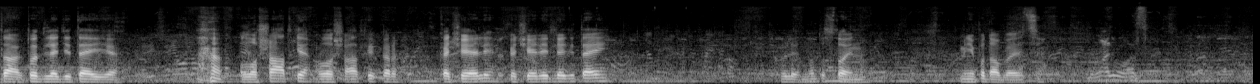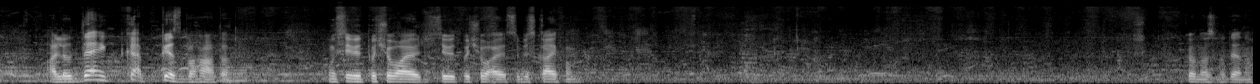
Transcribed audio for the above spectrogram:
Так, тут для дітей є лошадки, лошадки, качелі, качелі для дітей. Блін, ну достойно. Мені подобається. А людей капець багато. Усі відпочивають, всі відпочивають собі з кайфом. Яка у нас година?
